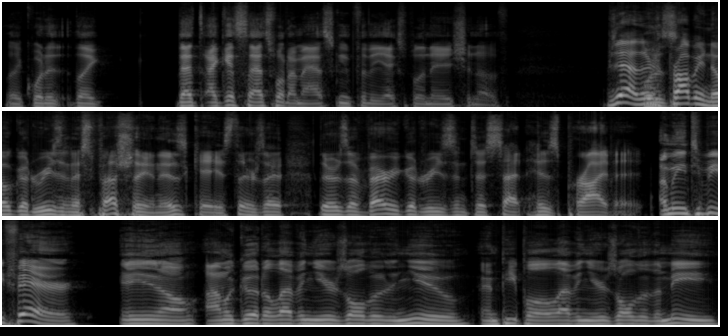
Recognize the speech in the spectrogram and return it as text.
Like what? Like that? I guess that's what I'm asking for the explanation of. Yeah, there's is- probably no good reason, especially in his case. There's a there's a very good reason to set his private. I mean, to be fair, you know, I'm a good 11 years older than you, and people 11 years older than me.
